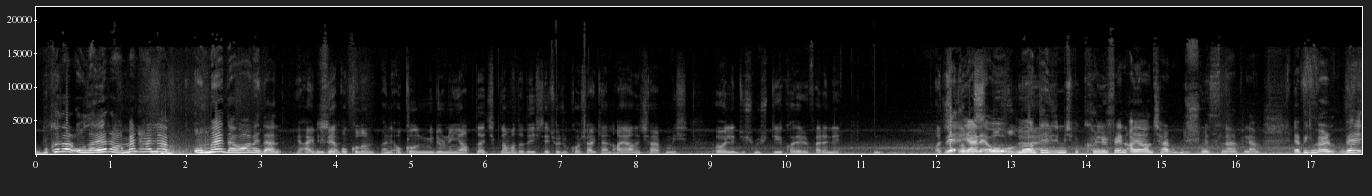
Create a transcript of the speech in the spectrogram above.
bu kadar olaya rağmen hala olmaya devam eden Ya hayır bir Düşün. de okulun hani okul müdürünün yaptığı açıklamada da işte çocuk koşarken ayağını çarpmış. Öyle düşmüş diye kalorifer hani ve yani o monte yani. edilmiş bir kaloriferin ayağını çarpıp düşmesinden filan. Ya bilmiyorum ve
